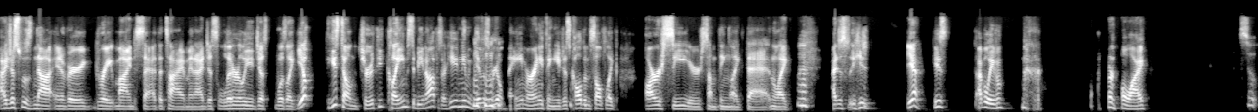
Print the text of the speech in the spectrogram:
I just was not in a very great mindset at the time, and I just literally just was like, "Yep, he's telling the truth. He claims to be an officer. He didn't even give his real name or anything. He just called himself like RC or something like that. And like, I just, he's, yeah, he's, I believe him. I don't know why. So,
